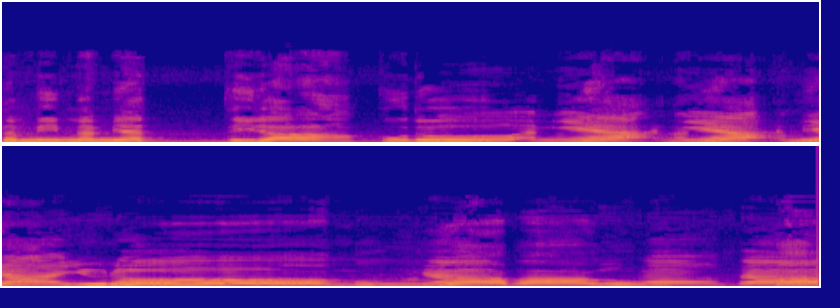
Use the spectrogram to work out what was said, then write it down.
သမီးမမြတ် တည်တာကုသိုလ်အမြတ်အမြတ်အမြတ်ယူတော်မူရပါကုန်သောသာ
